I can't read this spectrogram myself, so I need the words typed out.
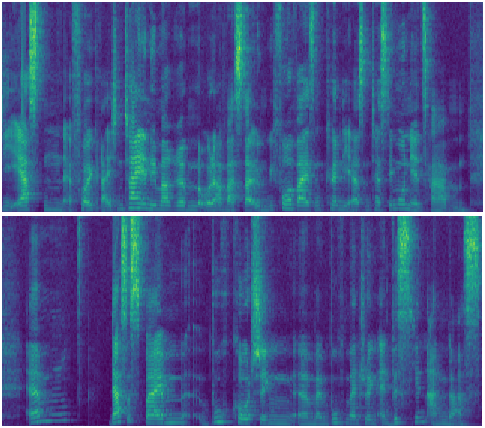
die ersten erfolgreichen Teilnehmerinnen oder was da irgendwie vorweisen können, die ersten Testimonials haben. Ähm, das ist beim Buchcoaching, äh, beim Buchmentoring ein bisschen anders.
